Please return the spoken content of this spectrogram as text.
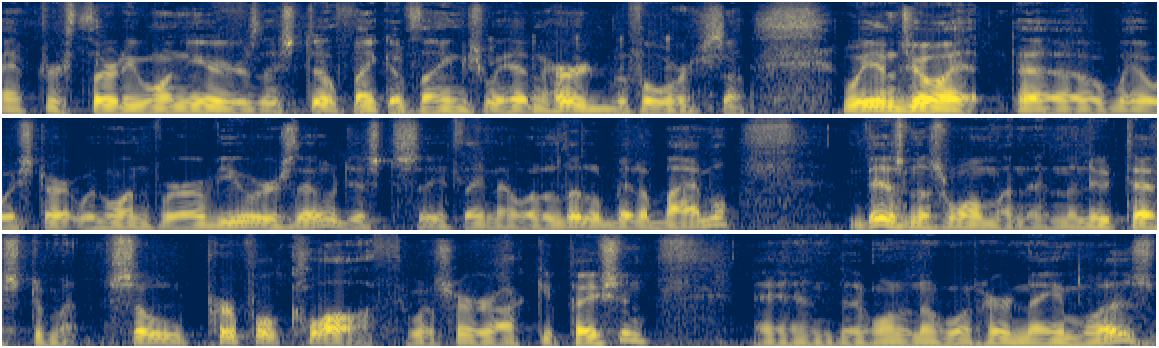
after 31 years, they still think of things we hadn't heard before. So we enjoy it. Uh, we always start with one for our viewers, though, just to see if they know a little bit of Bible. Businesswoman in the New Testament, sold purple cloth was her occupation, and I want to know what her name was.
